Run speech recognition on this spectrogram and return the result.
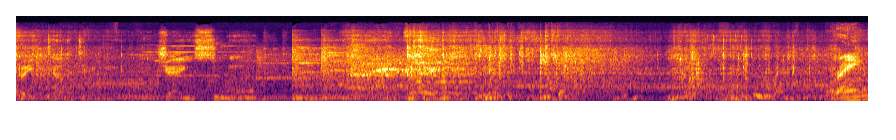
Fatality. Shang Tsung. Rain.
